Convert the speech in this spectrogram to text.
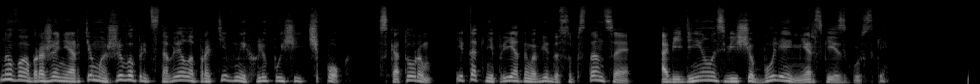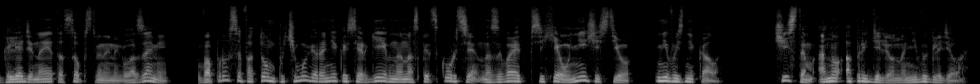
но воображение Артема живо представляло противный хлюпающий чпок, с которым и так неприятного вида субстанция объединялась в еще более мерзкие сгустки. Глядя на это собственными глазами, вопросов о том, почему Вероника Сергеевна на спецкурсе называет психеу нечистью, не возникало. Чистым оно определенно не выглядело.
